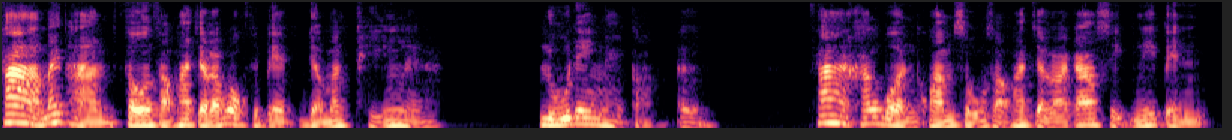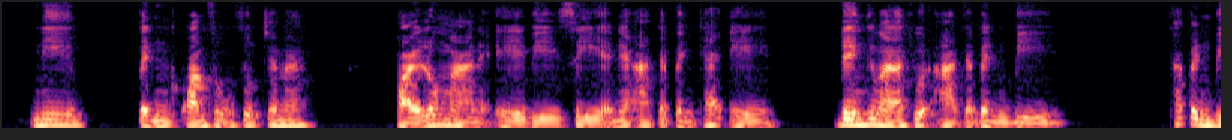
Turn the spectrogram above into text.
ถ้าไม่ผ่านโซน 2,761 เดี๋ยวมันทิ้งเลยนะ รู้ได้ไงก็เออ ถ้าข้างบนความสูง 2,790 นี่เป็นนี่เป็นความสูงสุดใช่ไหมถอยลงมาเนี่ย A B C อันนี้อาจจะเป็นแค่ A เด้งขึ้นมาแล้วชุดอาจจะเป็น B ถ้าเป็น B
